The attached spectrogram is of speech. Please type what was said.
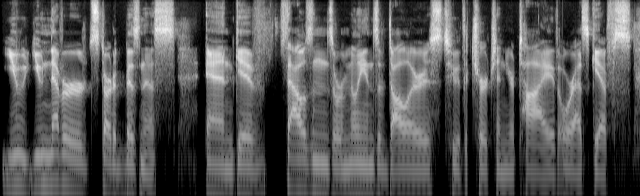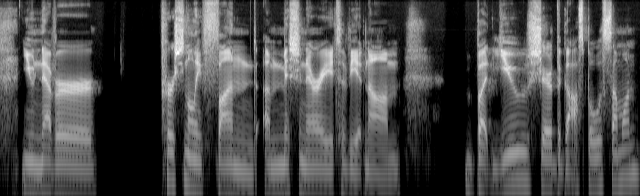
you you never start a business and give thousands or millions of dollars to the church in your tithe or as gifts you never personally fund a missionary to Vietnam, but you shared the gospel with someone,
